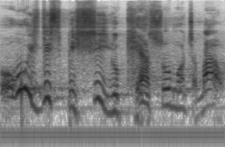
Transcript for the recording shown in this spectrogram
Oh, who is this species you care so much about?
